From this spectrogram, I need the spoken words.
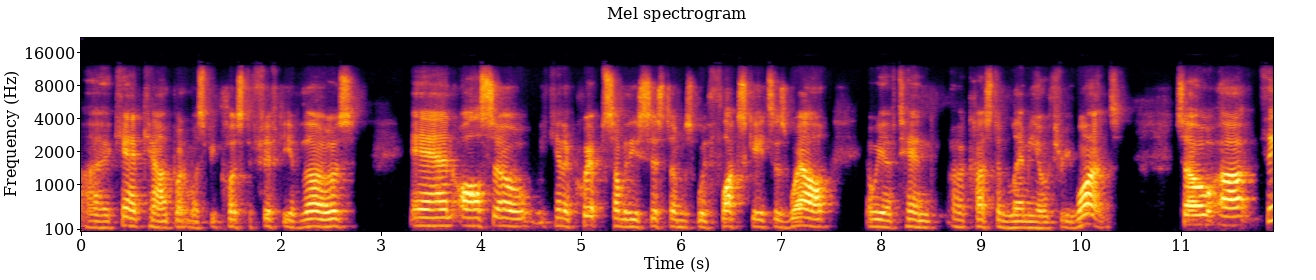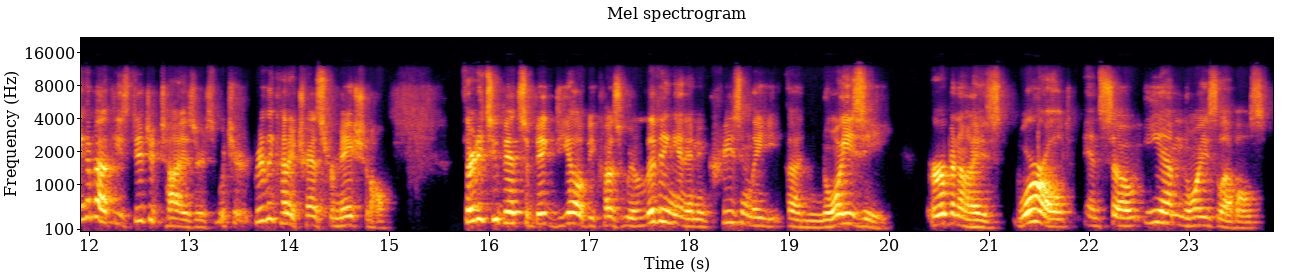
I can't count, but it must be close to 50 of those. And also we can equip some of these systems with flux gates as well. And we have 10 uh, custom LEMI 031s. So uh, think about these digitizers, which are really kind of transformational. 32 bits a big deal because we're living in an increasingly uh, noisy, urbanized world. And so EM noise levels,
